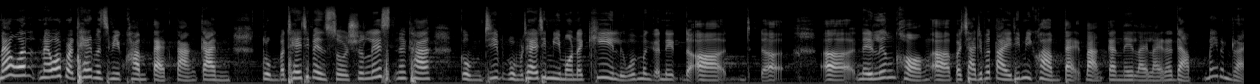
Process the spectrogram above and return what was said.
แม้ว่าแม้ว่าประเทศมันจะมีความแตกต่างกัน กลุ่มประเทศที่เป็นโซเชียลิสต์นะคะกลุ่มที่กลุ่มประเทศที่มีมอนาคีหรือว่ามันในในเรื่องของอประชาธิปไตยที่มีความแตกต่างกันในหลาย ๆ ระดับไม่เป็นไร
